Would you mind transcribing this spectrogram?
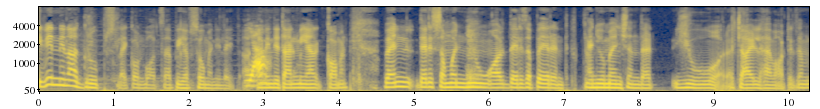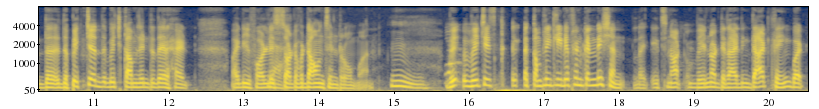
even in our groups like on whatsapp we have so many like uh, yeah. anindita and me are common when there is someone new or there is a parent and you mention that you or a child have autism the the picture which comes into their head by default Yeah. is sort of a down syndrome one Mm. Whi- which is a completely different condition like it's not we're not deriding that thing but like,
